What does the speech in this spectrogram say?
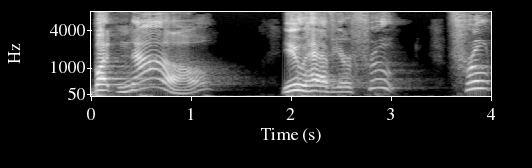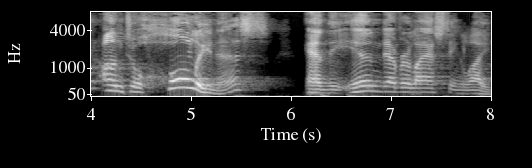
But now you have your fruit, fruit unto holiness and the end everlasting life.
